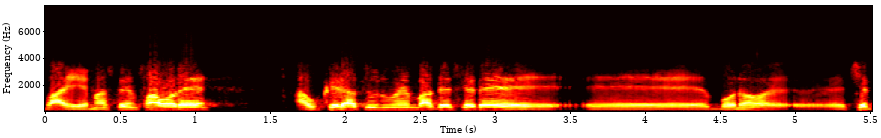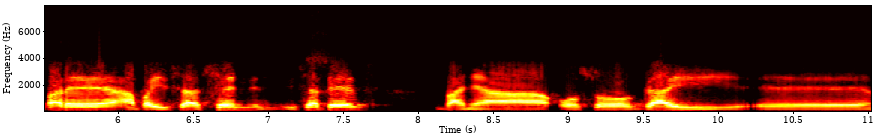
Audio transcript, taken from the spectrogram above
Bai, emazten favore, aukeratu nuen batez ere, e, bueno, etxepare apaiza zen izatez, baina oso gai e,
